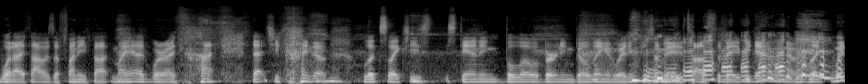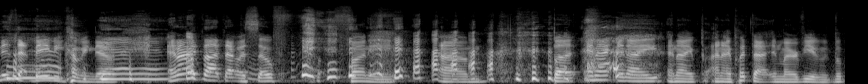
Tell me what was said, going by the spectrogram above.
what I thought was a funny thought in my head, where I thought that she kind of looks like she's standing below a burning building and waiting for somebody to toss the baby down. And I was like, when is that baby coming down? And I thought that was so f- funny. Um, but and I and I and I and I put that in my review. But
